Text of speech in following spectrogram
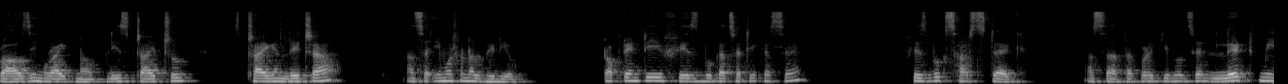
browsing right now please try to try again later আচ্ছা emotional video top twenty Facebook আচ্ছা ঠিক আছে। ফেসবুক সার্চ ট্যাগ আচ্ছা তারপরে কি বলছে let me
